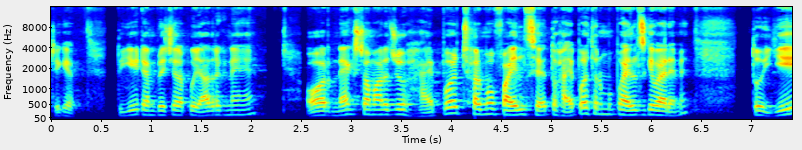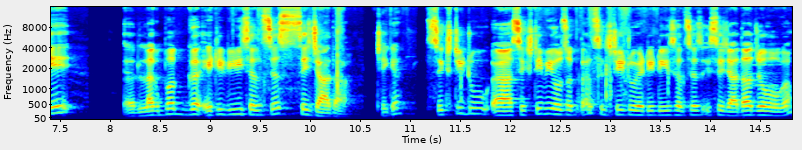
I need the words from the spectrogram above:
ठीक है? तो ये टेम्परेचर आपको याद रखने हैं। और नेक्स्ट हमारा जो हाइपर थर्मोफाइल्स है तो हाइपर थर्मोफाइल्स के बारे में तो ये लगभग एटी डिग्री सेल्सियस से ज़्यादा। ठीक है? सिक्सटी टू सिक्सटी भी हो सकता है sixty to eighty degree Celsius इससे ज़्यादा जो होगा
